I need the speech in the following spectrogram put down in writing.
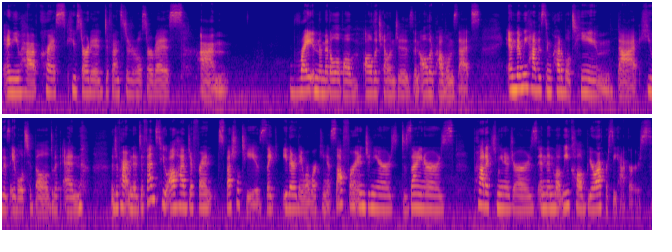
And you have Chris, who started Defense Digital Service um, right in the middle of all, all the challenges and all the problems that's. And then we had this incredible team that he was able to build within the Department of Defense who all have different specialties. Like either they were working as software engineers, designers, product managers, and then what we call bureaucracy hackers.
